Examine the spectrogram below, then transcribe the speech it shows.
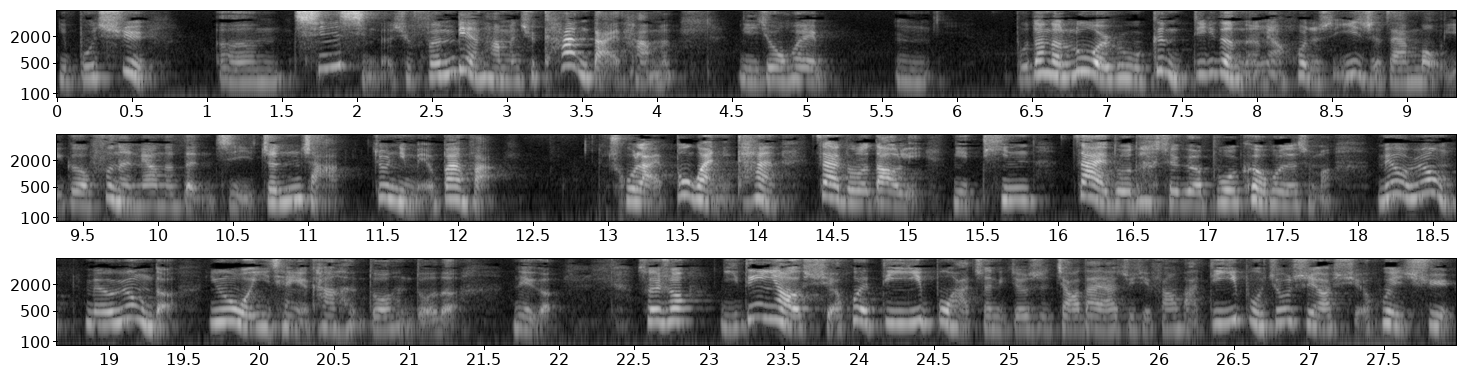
你不去，嗯，清醒的去分辨他们，去看待他们，你就会。嗯，不断的落入更低的能量，或者是一直在某一个负能量的等级挣扎，就你没有办法出来。不管你看再多的道理，你听再多的这个播客或者什么，没有用，没有用的。因为我以前也看很多很多的那个，所以说一定要学会第一步哈，这里就是教大家具体方法。第一步就是要学会去。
